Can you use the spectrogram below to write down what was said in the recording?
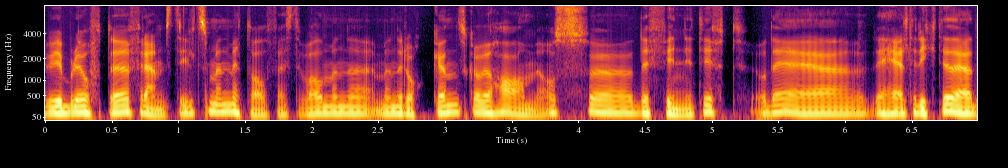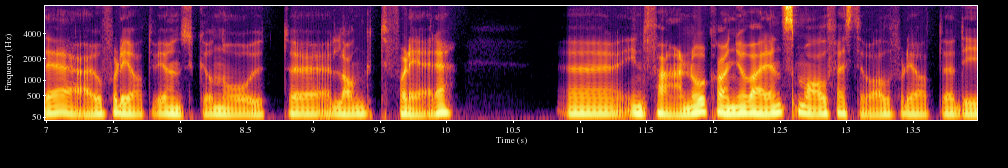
Vi blir ofte fremstilt som en metallfestival, men, eh, men rocken skal vi ha med oss uh, definitivt. Og det er, det er helt riktig, det. Det er jo fordi at vi ønsker å nå ut til langt flere. Uh, Inferno kan jo være en smal festival, fordi at de,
